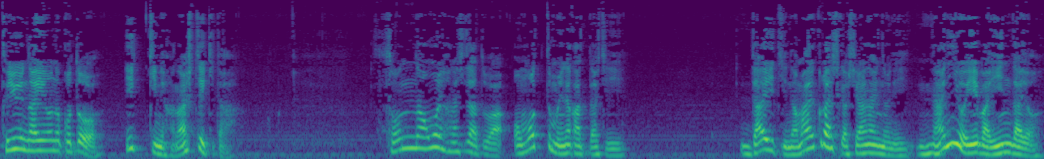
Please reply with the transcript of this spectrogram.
という内容のことを一気に話してきた。そんな重い話だとは思ってもいなかったし、第一名前くらいしか知らないのに何を言えばいいんだよ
